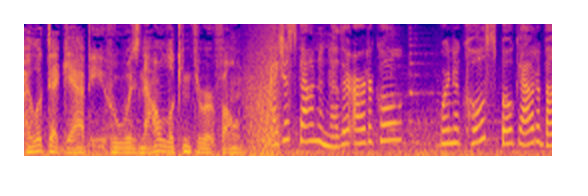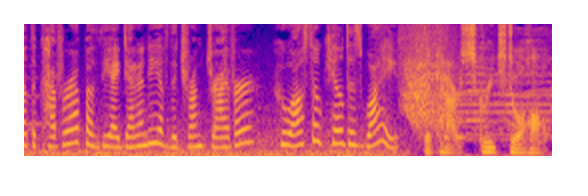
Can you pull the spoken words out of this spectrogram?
I looked at Gabby, who was now looking through her phone. I just found another article where Nicole spoke out about the cover up of the identity of the drunk driver who also killed his wife. The car screeched to a halt.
